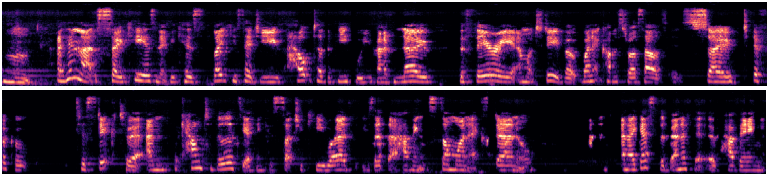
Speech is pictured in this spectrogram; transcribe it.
Mm. I think that's so key, isn't it? Because, like you said, you've helped other people, you kind of know the theory and what to do, but when it comes to ourselves, it's so difficult to stick to it. And accountability, I think, is such a key word that you said that having someone external. And, and I guess the benefit of having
